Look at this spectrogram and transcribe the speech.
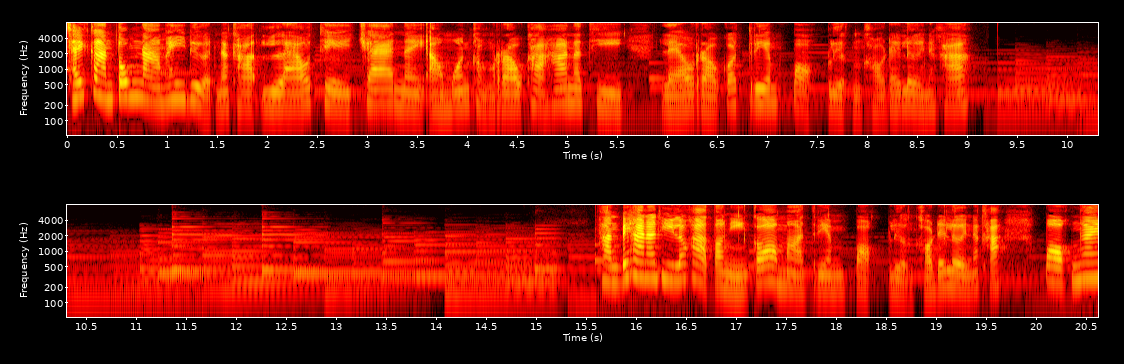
ใช้การต้มน้ำให้เดือดนะคะ แล้วเทแช่ในอัลมอนด์ของเราค่ะ 5 นาที แล้วเราก็เตรียมปอกเปลือกของเขาได้เลยนะคะผ่านไป 5 นาทีแล้วค่ะ ตอนนี้ก็มาเตรียมปอกเปลือกเขาได้เลยนะคะ ปอกง่าย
